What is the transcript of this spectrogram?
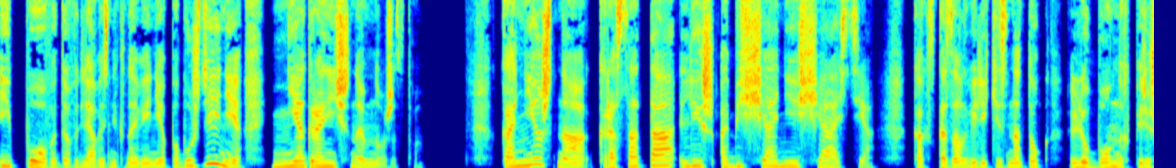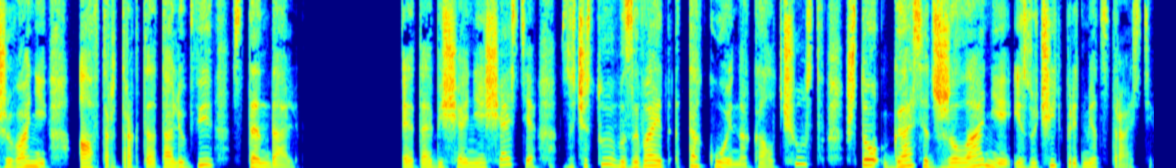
и поводов для возникновения побуждения неограниченное множество. Конечно, красота — лишь обещание счастья, как сказал великий знаток любовных переживаний автор трактата о любви Стендаль. Это обещание счастья зачастую вызывает такой накал чувств, что гасит желание изучить предмет страсти,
